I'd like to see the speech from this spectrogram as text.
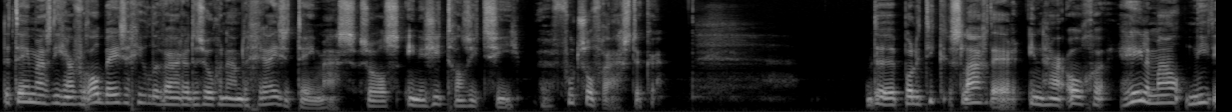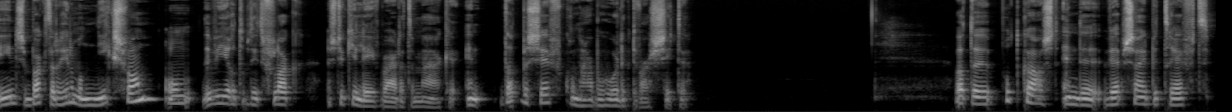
De thema's die haar vooral bezighielden waren de zogenaamde grijze thema's, zoals energietransitie, eh, voedselvraagstukken. De politiek slaagde er in haar ogen helemaal niet in. Ze bakte er helemaal niks van om de wereld op dit vlak een stukje leefbaarder te maken. En dat besef kon haar behoorlijk dwars zitten. Wat de podcast en de website betreft,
